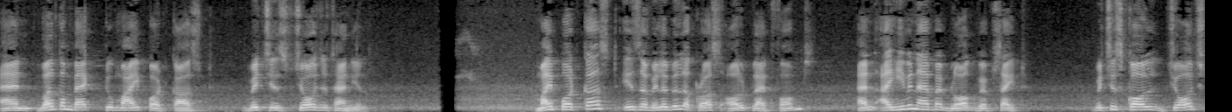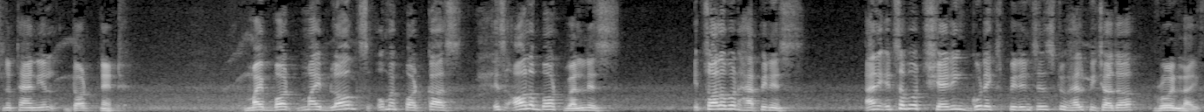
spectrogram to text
and welcome back to my podcast, which is George Nathaniel. My podcast is available across all platforms, and I even have my blog website, which is called georgenathaniel.net. My, bot- my blogs or my podcast is all about wellness it's all about happiness and it's about sharing good experiences to help each other grow in life.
